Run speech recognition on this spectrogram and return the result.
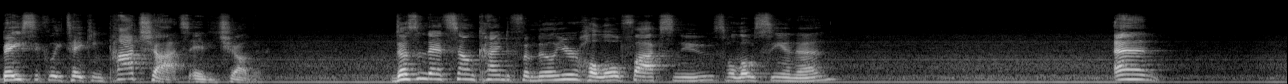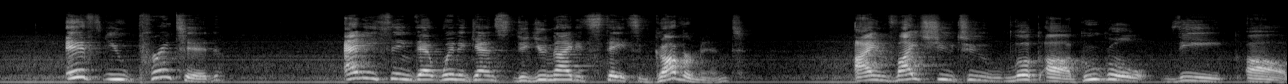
basically taking pot shots at each other. Doesn't that sound kind of familiar? Hello, Fox News. Hello, CNN. And if you printed anything that went against the United States government, I invite you to look, uh, Google the uh,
